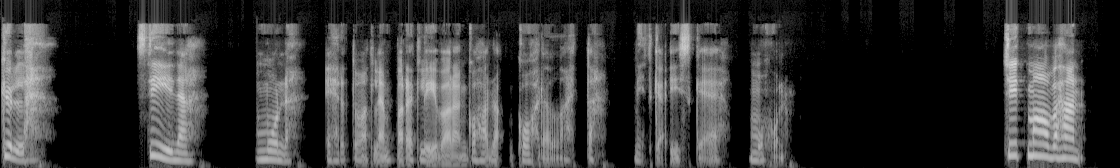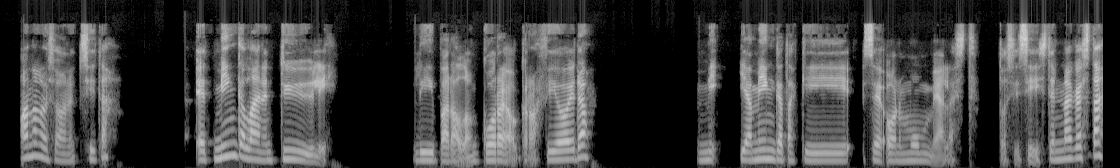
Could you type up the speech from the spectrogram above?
Kyllä. Siinä mun ehdottomat lemparit Liivaren kohdalla, että mitkä iskee muhun. Sitten mä oon vähän analysoinut sitä, että minkälainen tyyli Liiparalla on koreografioida ja minkä takia se on mun mielestä tosi siistin näköistä,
